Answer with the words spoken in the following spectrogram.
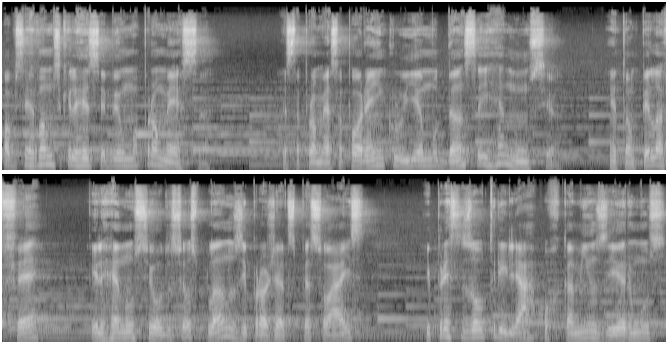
observamos que ele recebeu uma promessa. Essa promessa, porém, incluía mudança e renúncia. Então, pela fé, ele renunciou dos seus planos e projetos pessoais e precisou trilhar por caminhos ermos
